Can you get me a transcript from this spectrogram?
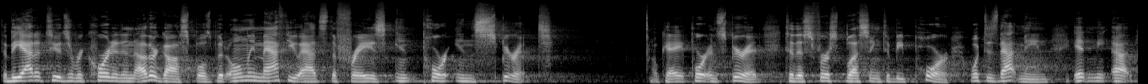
The Beatitudes are recorded in other Gospels, but only Matthew adds the phrase poor in spirit. Okay, poor in spirit to this first blessing to be poor. What does that mean? It uh,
